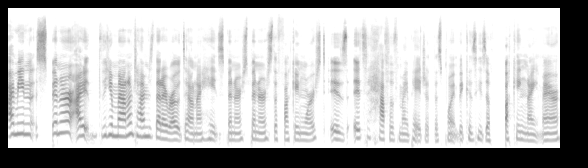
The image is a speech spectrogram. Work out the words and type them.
I mean, Spinner, I the amount of times that I wrote down I hate Spinner, Spinner's the fucking worst is it's half of my page at this point because he's a fucking nightmare.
